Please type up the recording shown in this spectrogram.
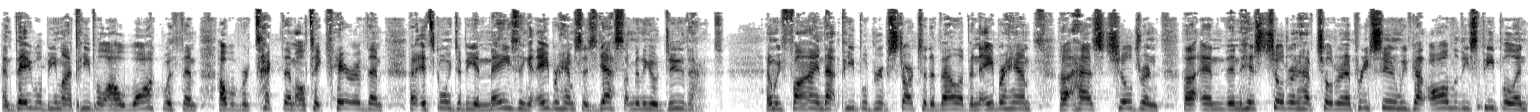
and they will be my people. I'll walk with them. I will protect them. I'll take care of them. Uh, it's going to be amazing. And Abraham says, Yes, I'm going to go do that. And we find that people group start to develop, and Abraham uh, has children, uh, and then his children have children. And pretty soon we've got all of these people, and,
